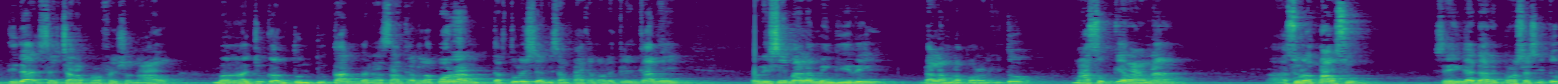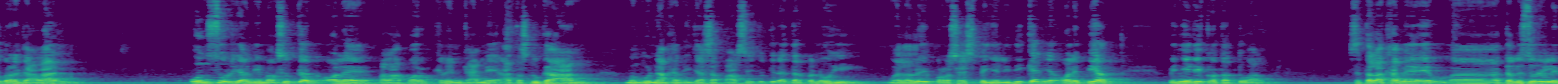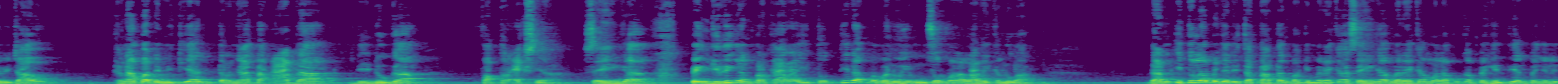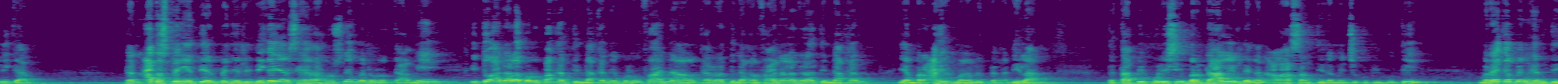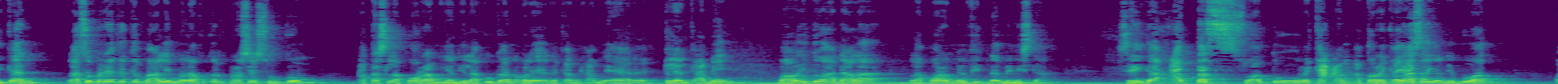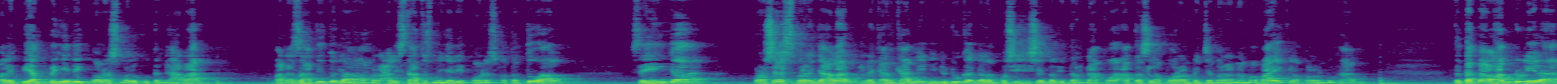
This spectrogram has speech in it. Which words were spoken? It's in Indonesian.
tidak secara profesional mengajukan tuntutan berdasarkan laporan tertulis yang disampaikan oleh klien kami. Polisi malah menggiring dalam laporan itu masuk ke ranah uh, surat palsu. Sehingga dari proses itu berjalan unsur yang dimaksudkan oleh pelapor klien kami atas dugaan menggunakan ijazah palsu itu tidak terpenuhi melalui proses penyelidikan yang oleh pihak penyidik Kota Tual. Setelah kami uh, telusuri lebih jauh, kenapa demikian? Ternyata ada diduga faktor X-nya, sehingga penggiringan perkara itu tidak memenuhi unsur malah lari keluar. Dan itulah menjadi catatan bagi mereka sehingga mereka melakukan penghentian penyelidikan. Dan atas penghentian penyelidikan yang seharusnya menurut kami itu adalah merupakan tindakan yang belum final karena tindakan final adalah tindakan yang berakhir melalui pengadilan. Tetapi polisi berdalil dengan alasan tidak mencukupi bukti, mereka menghentikan, langsung mereka kembali melakukan proses hukum atas laporan yang dilakukan oleh rekan kami, eh, klien kami bahwa itu adalah laporan memfitnah menista. Sehingga atas suatu rekaan atau rekayasa yang dibuat oleh pihak penyidik Polres Maluku Tenggara pada saat itu telah beralih status menjadi Polres Kota Tual sehingga proses berjalan rekan kami didudukan dalam posisi sebagai terdakwa atas laporan pencemaran nama baik laporan dugaan. Tetapi alhamdulillah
